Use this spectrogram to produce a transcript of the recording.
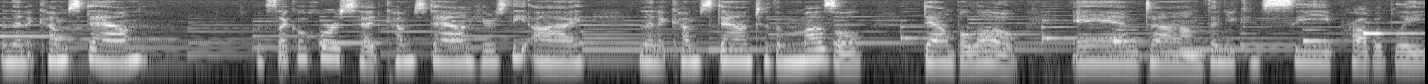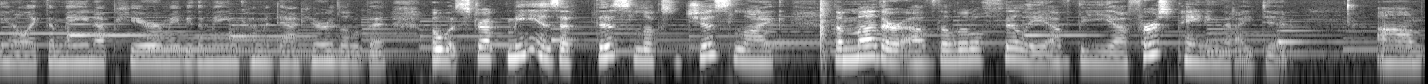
and then it comes down looks like a horse head comes down here's the eye and then it comes down to the muzzle down below. And um, then you can see probably you know like the mane up here maybe the mane coming down here a little bit. But what struck me is that this looks just like the mother of the little filly of the uh, first painting that I did. Um,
